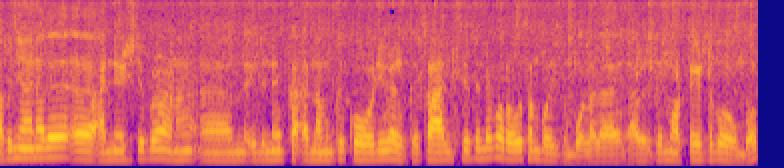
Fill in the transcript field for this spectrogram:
അപ്പം ഞാനത് അന്വേഷിച്ചപ്പോഴാണ് ഇതിന് നമുക്ക് കോഴികൾക്ക് കാൽസ്യത്തിന്റെ കുറവ് സംഭവിക്കുമ്പോൾ അതായത് അവർക്ക് മുട്ടയിട്ട് പോകുമ്പോൾ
